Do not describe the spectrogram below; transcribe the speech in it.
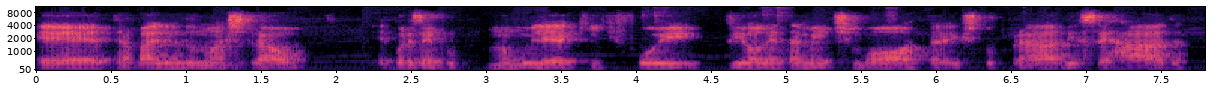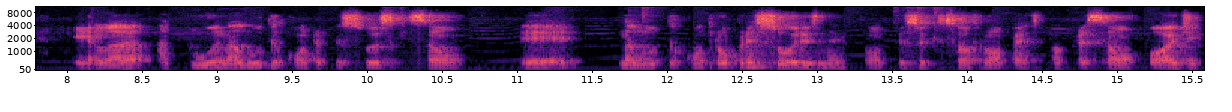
é, trabalhando no astral. Por exemplo, uma mulher que foi violentamente morta, estuprada e serrada, ela atua na luta contra pessoas que são é, na luta contra opressores, né? Então, uma pessoa que sofre uma opressão pode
